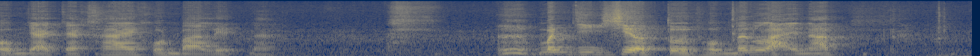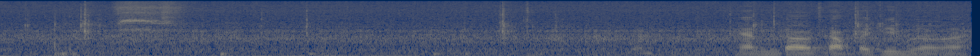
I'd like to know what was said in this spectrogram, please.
ผมอยากจะฆ่าไอ้คนบาเลตนะ มันยิงเฉียวตูดผมตั้งหลายนัด งั้นก็กลับไปที่เมืองฮะ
